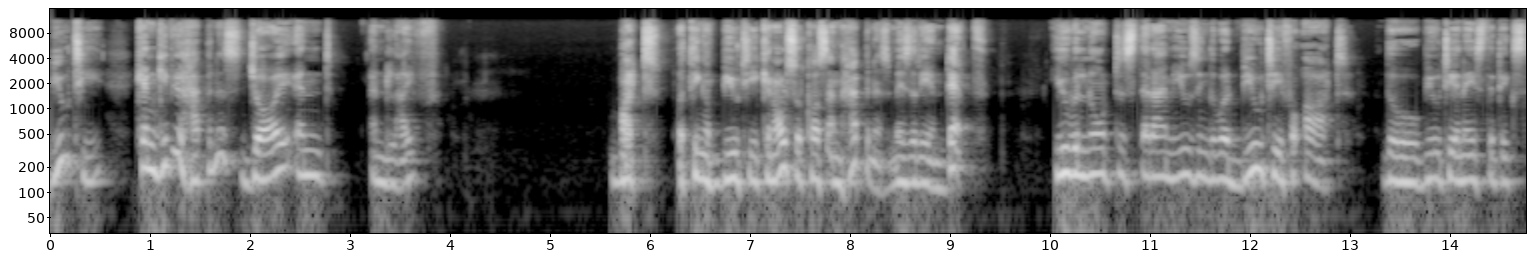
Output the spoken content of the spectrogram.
beauty can give you happiness, joy, and, and life. But a thing of beauty can also cause unhappiness, misery, and death. You will notice that I'm using the word beauty for art, though beauty and aesthetics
